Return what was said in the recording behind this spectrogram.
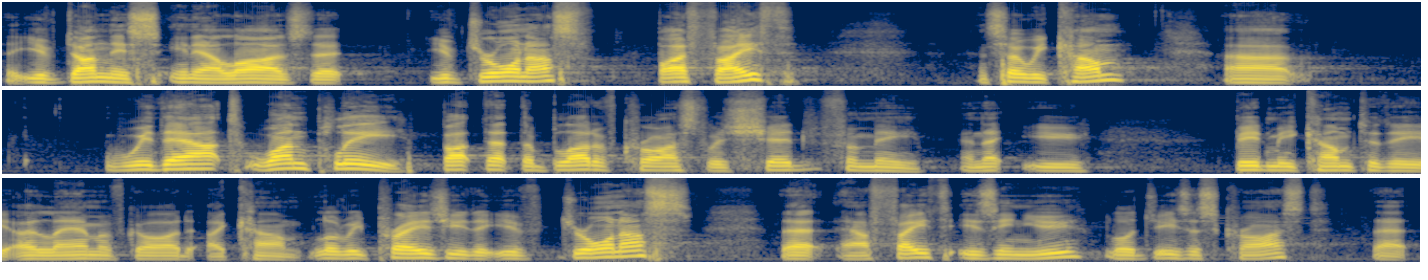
that you've done this in our lives, that you've drawn us by faith. And so we come uh, without one plea, but that the blood of Christ was shed for me, and that you bid me come to thee, O Lamb of God, I come. Lord, we praise you that you've drawn us, that our faith is in you, Lord Jesus Christ, that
